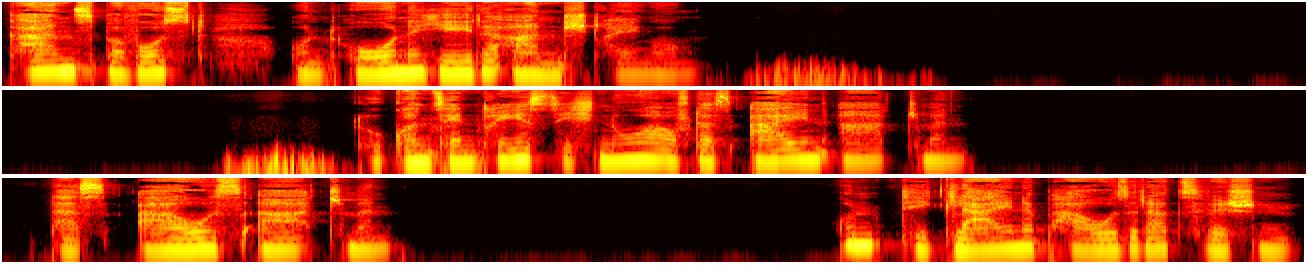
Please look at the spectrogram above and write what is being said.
Ganz bewusst und ohne jede Anstrengung. Du konzentrierst dich nur auf das Einatmen, das Ausatmen und die kleine Pause dazwischen.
